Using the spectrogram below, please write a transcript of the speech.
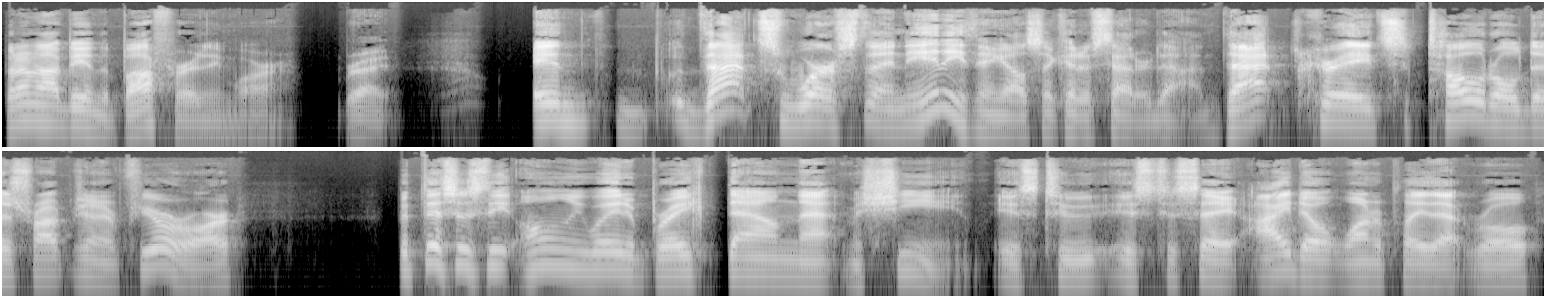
but I'm not being the buffer anymore. Right. And that's worse than anything else I could have said or done. That creates total disruption and furor. But this is the only way to break down that machine is to is to say, I don't want to play that role.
